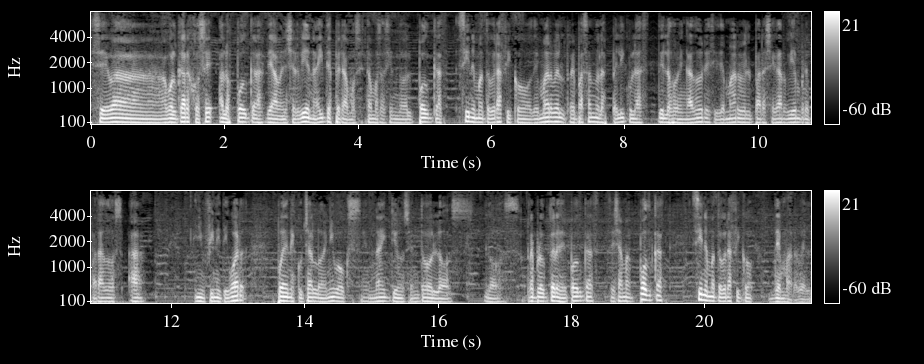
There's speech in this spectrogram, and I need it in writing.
se va a volcar José a los podcasts de Avenger. Bien, ahí te esperamos. Estamos haciendo el podcast cinematográfico de Marvel, repasando las películas de los Vengadores y de Marvel para llegar bien preparados a Infinity War. Pueden escucharlo en Evox, en iTunes, en todos los, los reproductores de podcast. Se llama Podcast Cinematográfico de Marvel.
